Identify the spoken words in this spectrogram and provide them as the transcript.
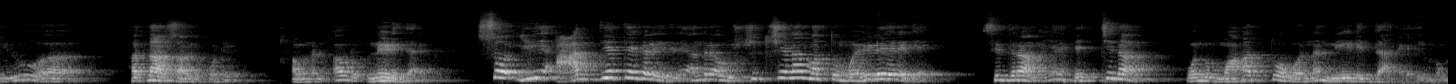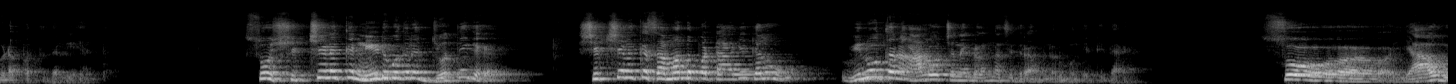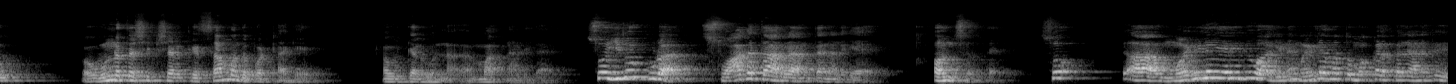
ಇದು ಹದಿನಾರು ಸಾವಿರ ಕೋಟಿ ಅವನನ್ನು ಅವರು ನೀಡಿದ್ದಾರೆ. ಸೊ ಈ ಆದ್ಯತೆಗಳೇನಿದೆ ಅಂದರೆ ಅವರು ಶಿಕ್ಷಣ ಮತ್ತು ಮಹಿಳೆಯರಿಗೆ ಸಿದ್ದರಾಮಯ್ಯ ಹೆಚ್ಚಿನ ಒಂದು ಮಹತ್ವವನ್ನು ನೀಡಿದ್ದಾರೆ ಈ ಮುಂಗಡ ಪತ್ರದಲ್ಲಿ ಅಂತ. ಸೊ ಶಿಕ್ಷಣಕ್ಕೆ ನೀಡುವುದರ ಜೊತೆಗೆ ಶಿಕ್ಷಣಕ್ಕೆ ಸಂಬಂಧಪಟ್ಟ ಹಾಗೆ ಕೆಲವು ವಿನೂತನ ಆಲೋಚನೆಗಳನ್ನು ಸಿದ್ದರಾಮಯ್ಯವರು ಸೊ ಯಾವುದು ಉನ್ನತ ಶಿಕ್ಷಣಕ್ಕೆ ಸಂಬಂಧಪಟ್ಟ ಹಾಗೆ ಅವರು ಕೆಲವನ್ನ ಮಾತನಾಡಿದ್ದಾರೆ. ಸೊ ಇದು ಕೂಡ ಸ್ವಾಗತಾರ್ಹ ಅಂತ ನನಗೆ ಅನಿಸುತ್ತೆ. ಸೊ ಮಹಿಳೆಯರಿಗೂ ಹಾಗೆಯೇ ಮಹಿಳೆ ಮತ್ತು ಮಕ್ಕಳ ಕಲ್ಯಾಣಕ್ಕೆ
